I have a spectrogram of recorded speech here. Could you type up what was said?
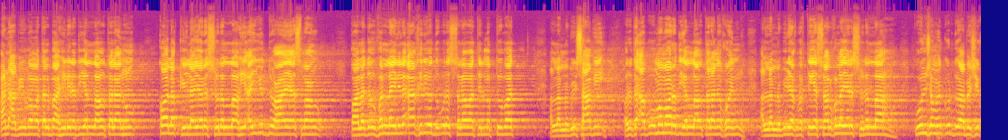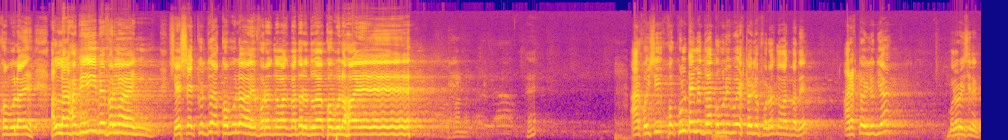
عن أبي أمامة الباهلي رضي الله تعالى عنه قال قيل يا رسول الله أي الدعاء أسمع قال جوف الليل الآخر ودبر الصلوات المكتوبات আল্লাহ নবীর সাহাবি অর্থ আবু মামা রদি আল্লাহ তালানে কইন আল্লাহ নবীর এক ব্যক্তি সাল খোল্লা ইয়া রাসূলুল্লাহ কোন সময় কুর দোয়া বেশি কবুল হয় আল্লাহর হাবিবে ফরমাইন শেষ সাইড কুর দোয়া কবুল হয় ফরজ নামাজ বাদর দোয়া কবুল হয় আর কইছি কোন টাইমে দোয়া কবুল হইব? একটা হইল ফরজ, নামাজ বাদে। আর একটা হইল গিয়া, মনে রয়েছিলেন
